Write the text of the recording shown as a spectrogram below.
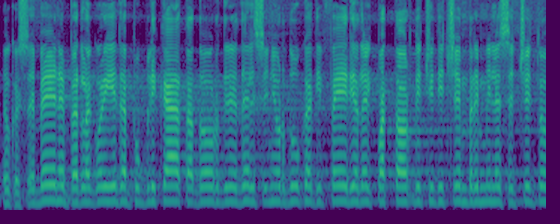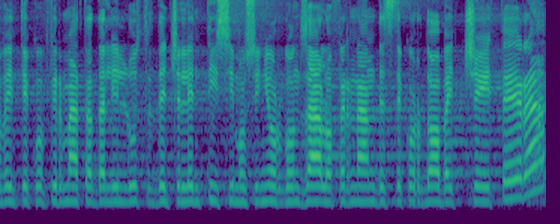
Dunque, sebbene per la guida pubblicata ad ordine del signor Duca di Feria del 14 dicembre 1620 e confermata dall'illustre ed eccellentissimo signor Gonzalo Fernandez de Cordoba, eccetera,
